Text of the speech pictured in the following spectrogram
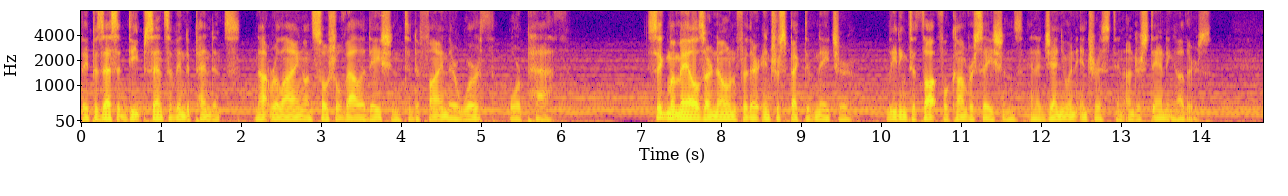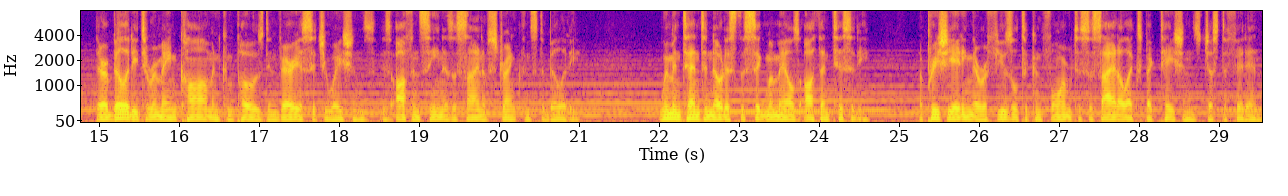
They possess a deep sense of independence, not relying on social validation to define their worth or path. Sigma males are known for their introspective nature, leading to thoughtful conversations and a genuine interest in understanding others. Their ability to remain calm and composed in various situations is often seen as a sign of strength and stability. Women tend to notice the Sigma male's authenticity, appreciating their refusal to conform to societal expectations just to fit in.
